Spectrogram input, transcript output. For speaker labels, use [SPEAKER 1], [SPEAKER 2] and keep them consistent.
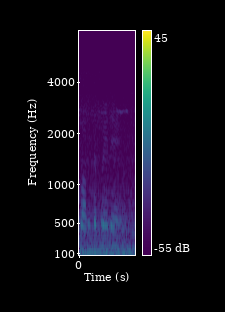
[SPEAKER 1] box to play there.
